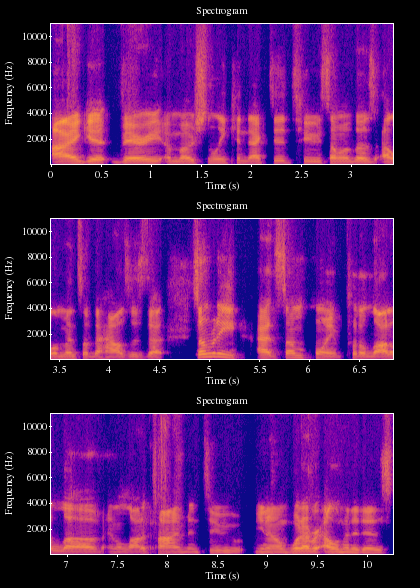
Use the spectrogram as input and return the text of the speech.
I get very emotionally connected to some of those elements of the houses that somebody at some point put a lot of love and a lot of time into, you know, whatever element it is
